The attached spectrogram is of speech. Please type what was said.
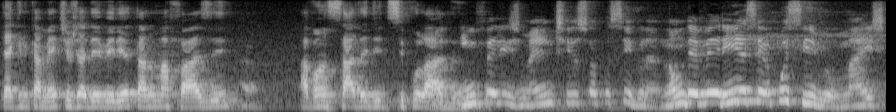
tecnicamente eu já deveria estar numa fase é. avançada de discipulado. Infelizmente isso é possível, né? Não deveria ser possível, mas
